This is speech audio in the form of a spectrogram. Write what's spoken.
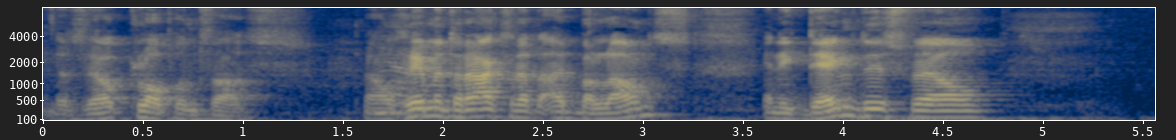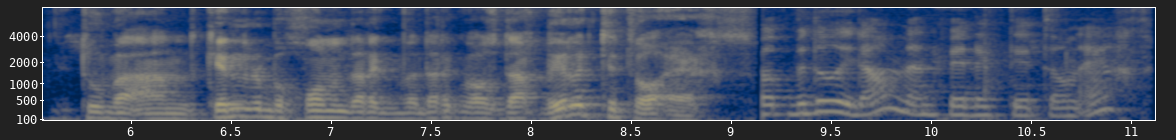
dat het wel kloppend was. Maar op een gegeven moment raakte dat uit balans. En ik denk dus wel, toen we aan de kinderen begonnen, dat ik, dat ik wel eens dacht, wil ik dit wel echt? Wat bedoel je dan met wil ik dit dan echt?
